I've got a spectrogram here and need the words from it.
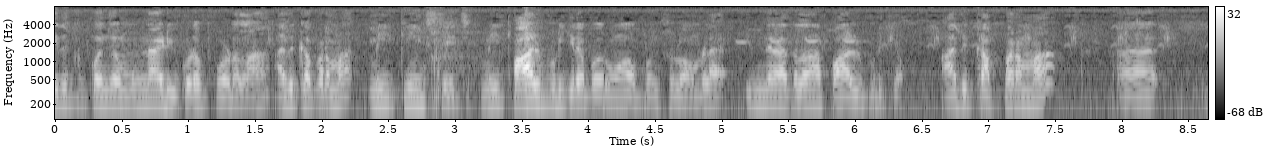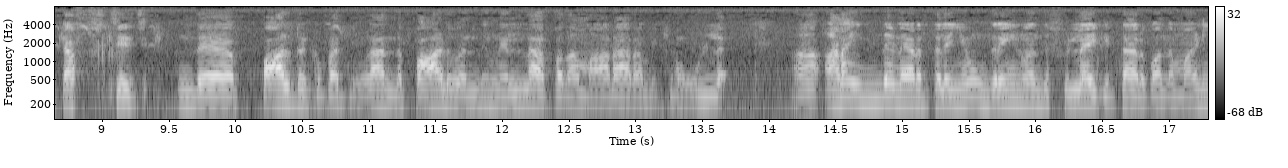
இதுக்கு கொஞ்சம் முன்னாடி கூட போடலாம். அதுக்கப்புறமா மில்கிங் ஸ்டேஜ் மில்க் பால் பிடிக்கிற பருவம் அப்படின்னு சொல்லுவோம்ல இந்த நேரத்தில் தான் பால் பிடிக்கும். அதுக்கப்புறமா டஃப் ஸ்டேஜ் இந்த பால் இருக்கு பார்த்தீங்களா அந்த பால் வந்து நெல்லா அப்பதான் மாற ஆரம்பிக்கும் உள்ள. ஆனால் இந்த நேரத்துலையும் கிரெயின் வந்து ஃபில் ஆகிக்கிட்டு தான் இருக்கும். அந்த மணி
